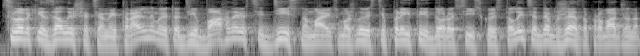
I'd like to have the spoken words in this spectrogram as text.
Силовики залишаться нейтральними, і тоді вагнерівці дійсно мають можливості прийти до російської столиці, де вже запроваджено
